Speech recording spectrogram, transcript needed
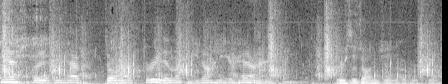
Yes, but if you have don't have three, then look, you don't hit your head on anything. There's a dungeon over here.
